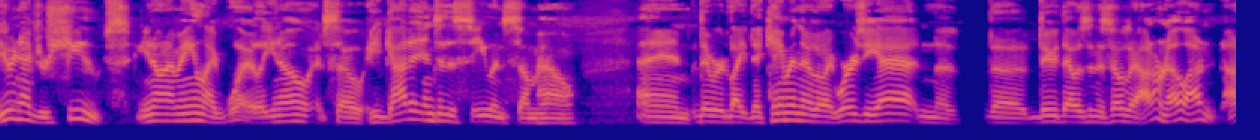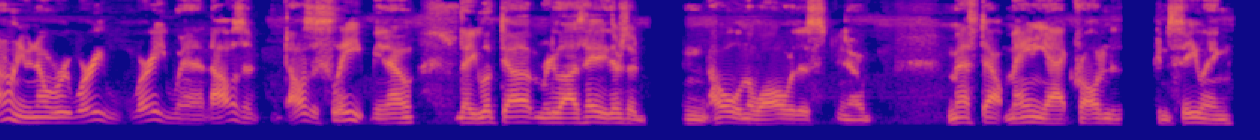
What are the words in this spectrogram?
You didn't have your shoes. You know what I mean? Like what? You know. So he got it into the ceiling somehow, and they were like, they came in there, they're like, "Where's he at?" And the the dude that was in the cell was like, "I don't know. I don't, I don't even know where, where he where he went. I was a, I was asleep." You know. They looked up and realized, hey, there's a hole in the wall where this you know messed out maniac crawled into the ceiling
